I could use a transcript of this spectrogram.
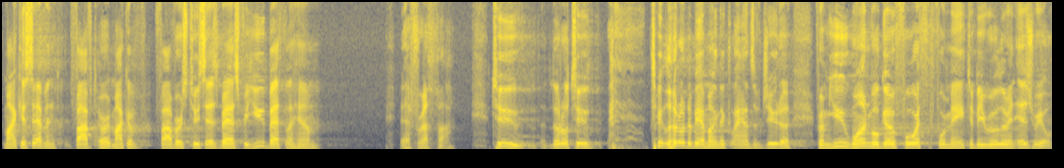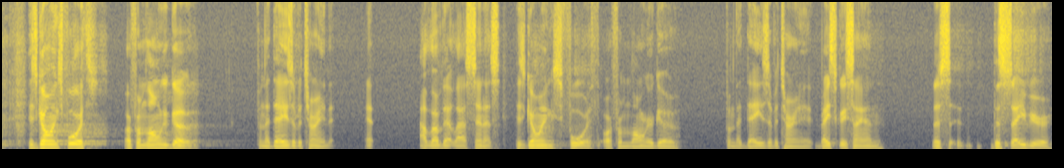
Micah 7, 5, or Micah 5, verse 2 says, But as for you, Bethlehem, Uh, Ephrathah, too little too, too little to be among the clans of Judah. From you one will go forth for me to be ruler in Israel. His goings forth are from long ago, from the days of eternity. Uh, I love that last sentence. His goings forth are from long ago, from the days of eternity. Basically saying this, this Savior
